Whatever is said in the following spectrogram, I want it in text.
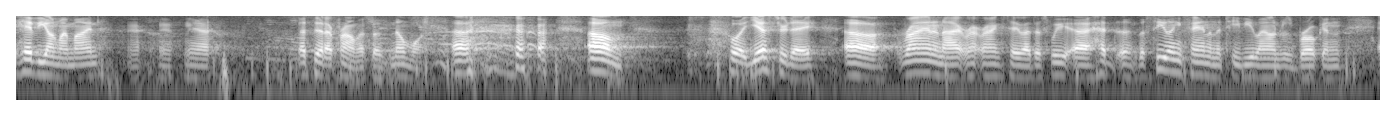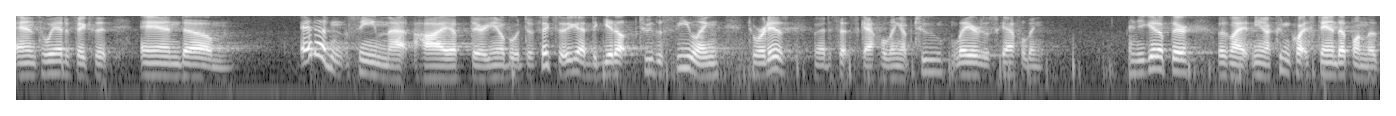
heavy on my mind. Yeah, yeah. That's it, I promise. No more. Uh, um, well, yesterday, uh, Ryan and I, Ryan can tell you about this. We uh, had uh, the ceiling fan in the TV lounge was broken, and so we had to fix it. And um, it doesn't seem that high up there, you know. But to fix it, we had to get up to the ceiling to where it is. We had to set scaffolding up, two layers of scaffolding. And you get up there with my, you know, I couldn't quite stand up on the,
